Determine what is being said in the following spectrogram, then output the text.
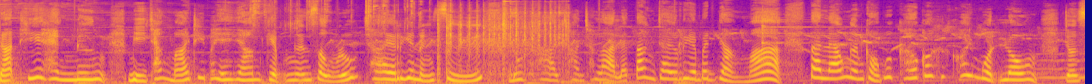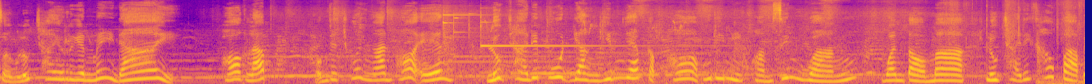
ณที่แห่งหนึ่ง มีช่างไม้ที่พยายามเก็บเงินส่งลูกชายเรียนหนังสือ ลูกชายชาญฉลาดและตั้งใจเรียนเป็นอย่างมาก แต่แล้วเงินของพวกเขาก็ค่อยๆหมดลง จนส่งลูกชายเรียนไม่ได้ พ่อครับ ผมจะช่วยงานพ่อเองลูกชายได้พูดอย่างยิ้มแย้มกับพ่อผู้ที่มีความสิ้นหวัง วันต่อมาลูกชายได้เข้าป่าไป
